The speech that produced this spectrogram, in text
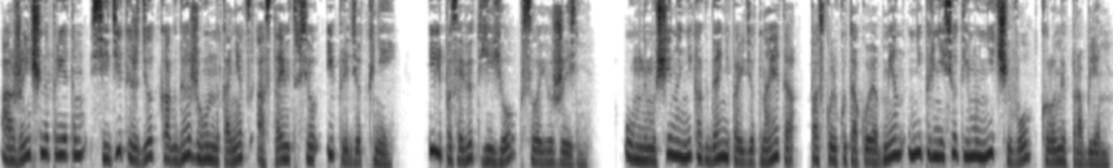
А женщина при этом сидит и ждет, когда же он, наконец, оставит все и придет к ней или позовет ее в свою жизнь. Умный мужчина никогда не пойдет на это, поскольку такой обмен не принесет ему ничего, кроме проблем.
